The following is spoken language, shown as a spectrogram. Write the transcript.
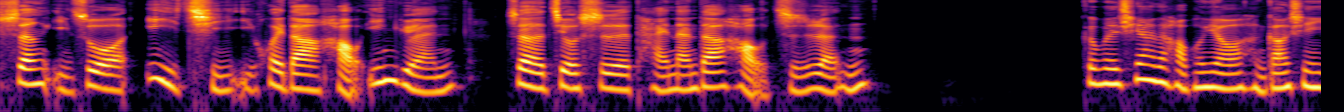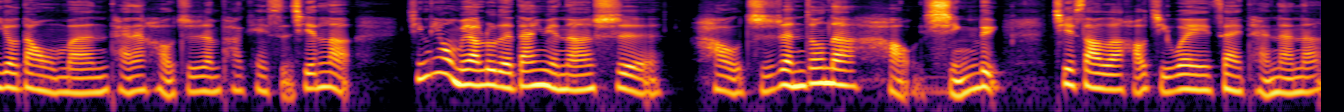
生一座、一期一会的好姻缘。这就是台南的好职人。各位亲爱的好朋友，很高兴又到我们台南好职人 PARK 时间了。今天我们要录的单元呢，是好职人中的好行旅。介绍了好几位在台南呢，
